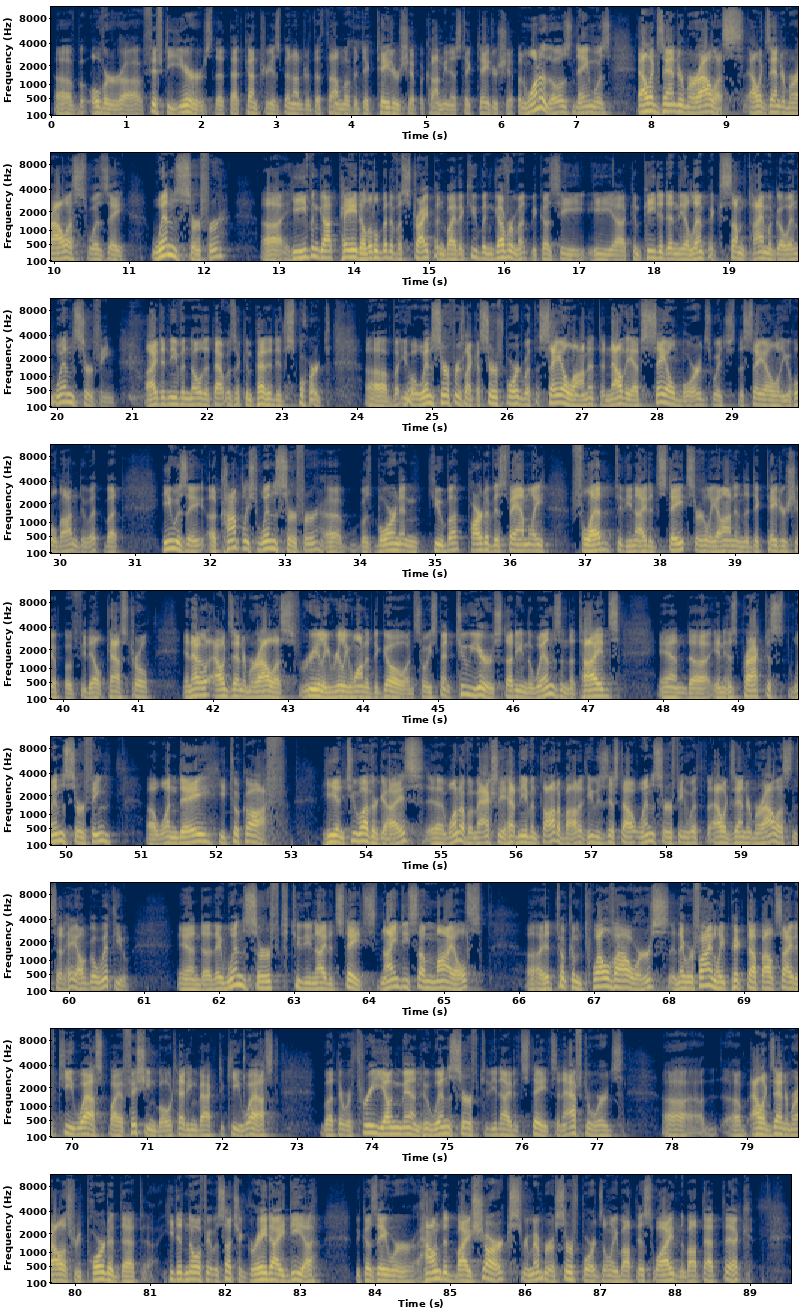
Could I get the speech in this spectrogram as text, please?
uh, over uh, 50 years that that country has been under the thumb of a dictatorship, a communist dictatorship. And one of those name was Alexander Morales. Alexander Morales was a windsurfer. Uh, he even got paid a little bit of a stipend by the Cuban government because he, he uh, competed in the Olympics some time ago in windsurfing. I didn't even know that that was a competitive sport. Uh, but you know, a windsurfer is like a surfboard with a sail on it, and now they have sailboards, which the sail you hold on to it. But he was a accomplished windsurfer. Uh, was born in Cuba. Part of his family fled to the United States early on in the dictatorship of Fidel Castro. And Alexander Morales really, really wanted to go. And so he spent two years studying the winds and the tides. And uh, in his practice windsurfing, uh, one day he took off. He and two other guys, uh, one of them actually hadn't even thought about it. He was just out windsurfing with Alexander Morales and said, Hey, I'll go with you. And uh, they windsurfed to the United States, 90 some miles. Uh, it took them 12 hours, and they were finally picked up outside of Key West by a fishing boat heading back to Key West. But there were three young men who windsurfed to the United States, and afterwards, uh, uh, Alexander Morales reported that he didn't know if it was such a great idea because they were hounded by sharks. Remember, a surfboard's only about this wide and about that thick.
